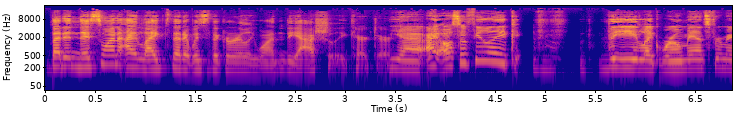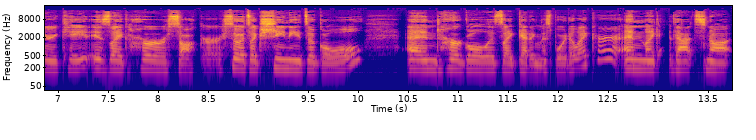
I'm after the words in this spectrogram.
but in this one, I liked that it was the girly one, the Ashley character. Yeah, I also feel like the like romance for Mary Kate is like her soccer. So it's like she needs a goal and her goal is like getting this boy to like her and like that's not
